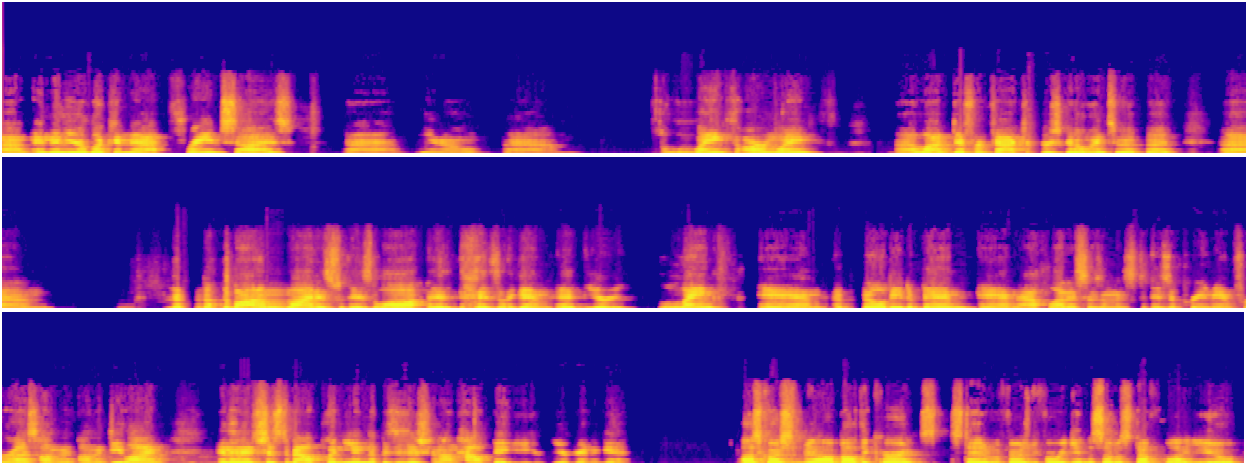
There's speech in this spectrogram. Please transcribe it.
Um, and then you're looking at frame size, uh, you know, um, length, arm length, uh, a lot of different factors go into it. But um, the, the bottom line is is long is again it, your length and ability to bend and athleticism is, is a premium for us on the on the D line, and then it's just about putting you in the position on how big you're, you're going to get. Last question about the current state of affairs before we get into some of the stuff about you.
